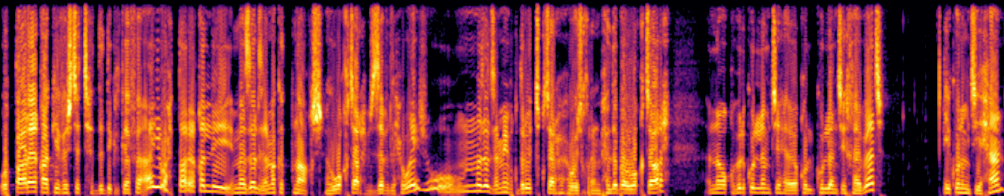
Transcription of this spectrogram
والطريقة كيفاش تتحدد ديك الكفاءة هي واحد الطريقة اللي مازال زعما كتناقش. هو اقترح بزاف د الحوايج ومازال زعما يقدروا يقترحوا حوايج أخرين. بحال دابا هو اقترح أنه قبل كل امتحان كل انتخابات يكون امتحان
